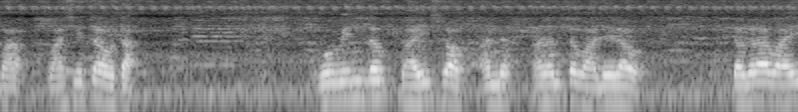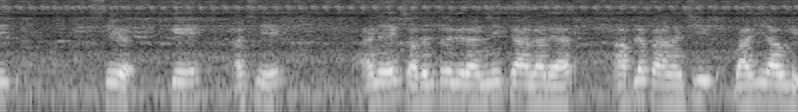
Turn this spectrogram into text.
भा भाषेचा होता. गोविंद भाई श्रॉफ अन अनंत भालेराव दगडाबाई शेळके असे अनेक स्वातंत्र्यवीरांनी त्या लढ्यात आपल्या प्राणाची बाजी लावली.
